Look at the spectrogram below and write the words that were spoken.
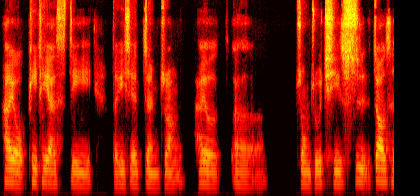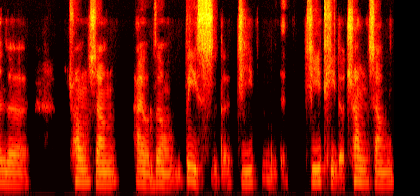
还有 PTSD 的一些症状，还有呃种族歧视造成的创伤，还有这种历史的集。集体的创伤，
